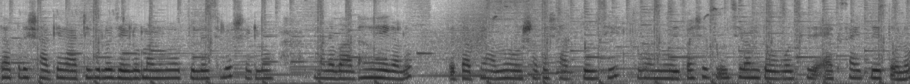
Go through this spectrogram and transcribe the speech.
তারপরে শাকের আটিগুলো যেগুলো মানুষরা তুলেছিল সেগুলো মানে বাঁধা হয়ে গেল। তো তারপরে আমি ওর সাথে শাক তুলছি। তো আমি ওই পাশে তুলছিলাম, তো বলছি এক সাইড দিয়ে তোলো।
